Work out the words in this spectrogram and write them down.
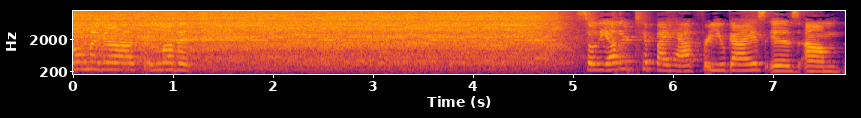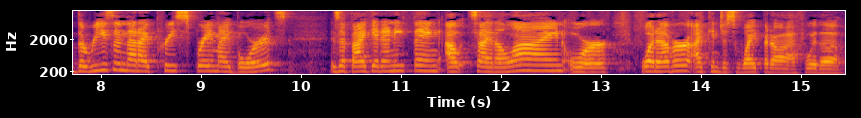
Oh my gosh, I love it. So the other tip I have for you guys is um, the reason that I pre-spray my boards is if I get anything outside a line or whatever, I can just wipe it off with a,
